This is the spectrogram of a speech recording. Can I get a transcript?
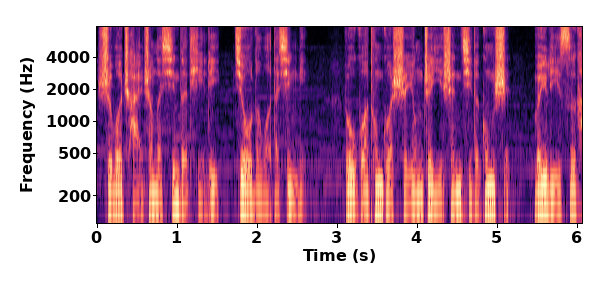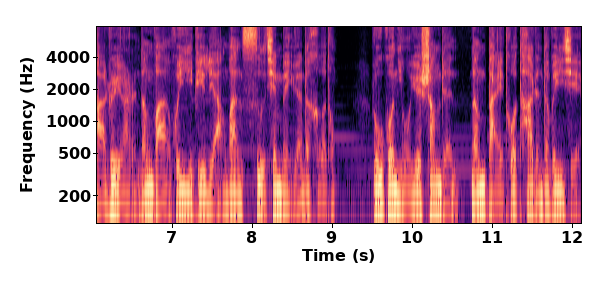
使我产生了新的体力，救了我的性命。如果通过使用这一神奇的公式，威利斯卡瑞尔能挽回一笔两万四千美元的合同；如果纽约商人能摆脱他人的威胁；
